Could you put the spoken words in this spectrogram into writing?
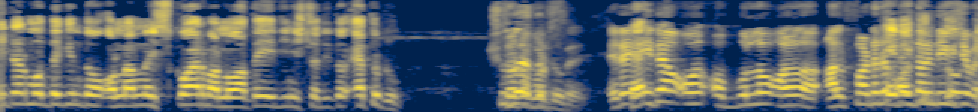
এটার মধ্যে কিন্তু অন্যান্য স্কোয়ার বা নোয়াতে এই জিনিসটা দিত এতটুকু। এটা এটা অ- অ- বলল আলফাডের অল্টারনেটিভ হিসেবে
